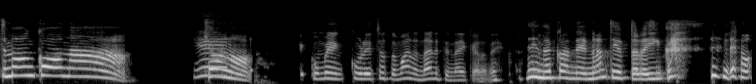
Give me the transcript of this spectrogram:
質問コーナー。今日の、えごめん、これちょっとまだ慣れてないからね。ね、なんかね、なんて言ったらいいか。でも、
